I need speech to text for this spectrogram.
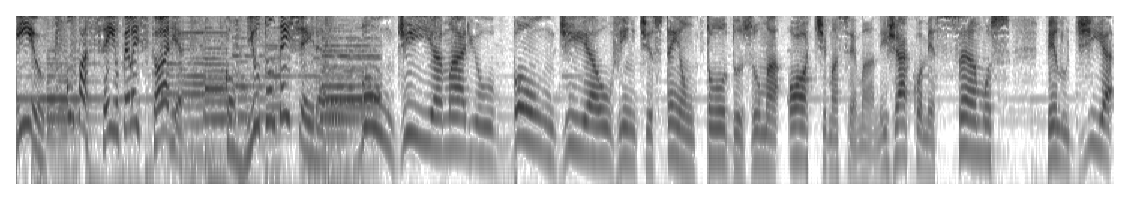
Rio, um passeio pela história, com Milton Teixeira. Bom dia, Mário. Bom dia, ouvintes. Tenham todos uma ótima semana. E já começamos pelo Dia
